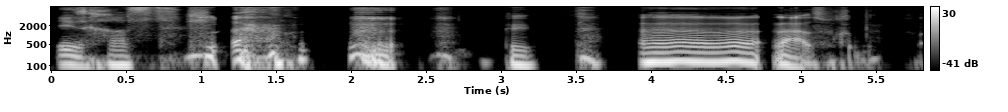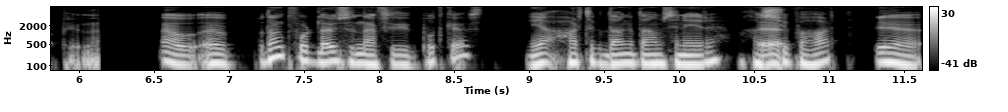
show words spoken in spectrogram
Deze gast. Oké. Eh, nou, dat is een grap- grapje. Nou, eh, bedankt voor het luisteren naar Visite Podcast. Ja, hartelijk dank, dames en heren. We gaan Eh, super hard. Ja,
